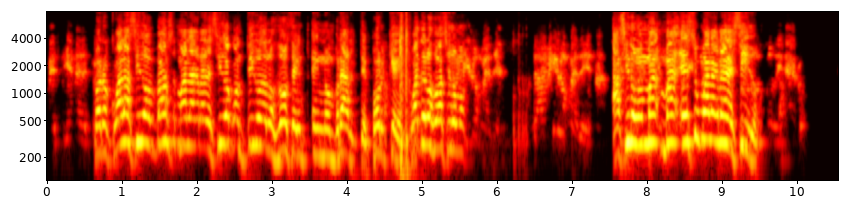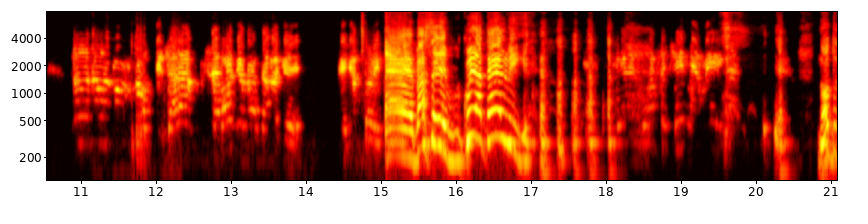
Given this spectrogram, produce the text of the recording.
me tiene de pero ¿cuál ha sido más mal agradecido contigo de los dos en, en nombrarte? ¿Por qué? ¿Cuál de los dos ha sido más? Danilo Medina. Danilo Medina. Ha sido más, más- es un mal agradecido. Su dinero. Eh, va a ser, cuídate, Elvin. No, tú,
